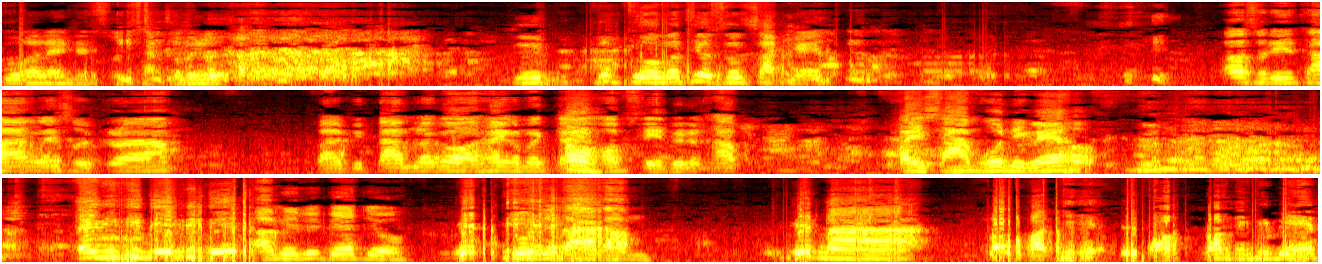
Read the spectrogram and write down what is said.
ตัวอะไรในสวนสัตว์ก็ไม่รู้ คือลูกทัวร์มาเที่ยวสวนสัตว์ไงอ้าวสวัสดีทางไลฟ์สดครับฝากติดตามแล้วก็ให้กำลังใจออ้าวอฟเซตด้วยนะครับ ไปสามคนอีกแล้วไอ้ยมีพี่เบสพี่เบสอามีพี่เบสอยู่ดวงชะตากรรมเบสมารอบก่อนที่รอบรอบนี้พี่เบส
